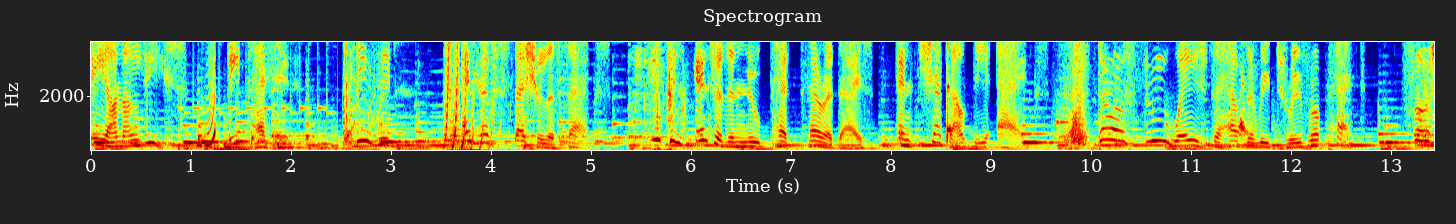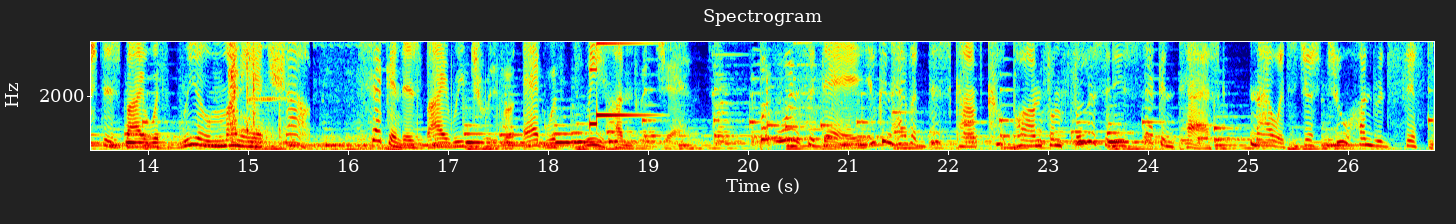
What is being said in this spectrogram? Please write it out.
Be on a leash. Be petted. Be ridden. And have special effects. You can enter the new pet paradise and check out the eggs. There are three ways to have the retriever pet. First is buy with real money at shop. Second is buy retriever egg with 300 gems. But once a day, you can have a discount coupon from Felicity's second task. Now it's just 250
